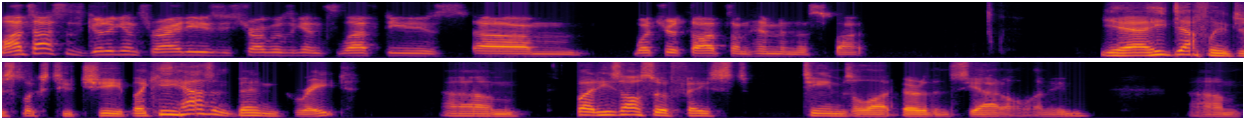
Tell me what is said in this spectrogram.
Montas is good against righties. He struggles against lefties. Um, what's your thoughts on him in this spot? Yeah, he definitely just looks too cheap. Like he hasn't been great, um, but he's also faced teams a lot better than Seattle. I mean, um,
